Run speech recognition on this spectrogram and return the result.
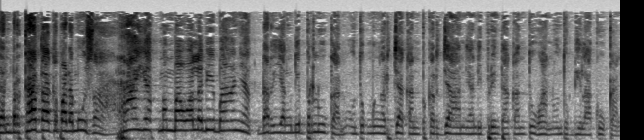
dan berkata kepada Musa, rakyat membawa lebih banyak dari yang diperlukan untuk mengerjakan pekerjaan yang diperintahkan Tuhan untuk dilakukan.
